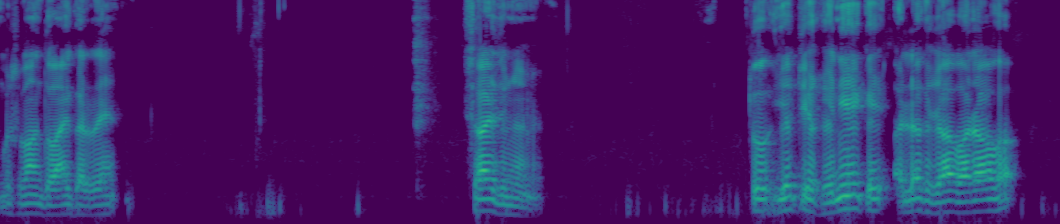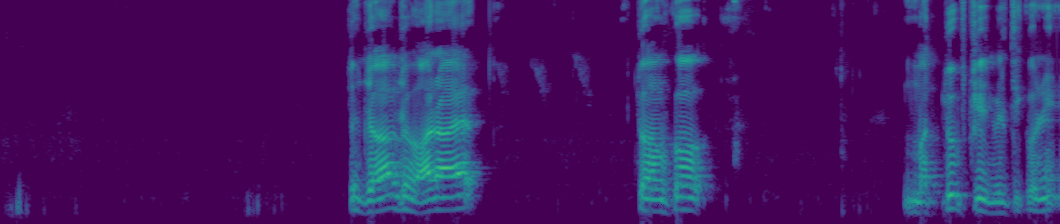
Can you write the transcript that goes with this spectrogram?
مسلمان دعائیں کر رہے ہیں۔ ساری دنیا میں۔ تو یہ تو یقینی ہے کہ اللہ کا جواب آ رہا ہوگا۔ تو جواب جو آ رہا ہے تو ہم کو مطلوب چیز ملتی کیوں نہیں؟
